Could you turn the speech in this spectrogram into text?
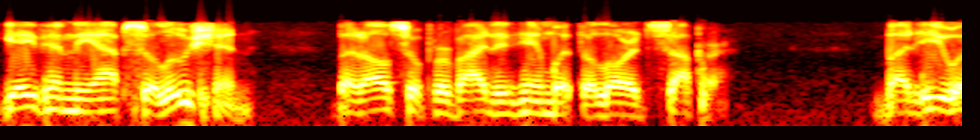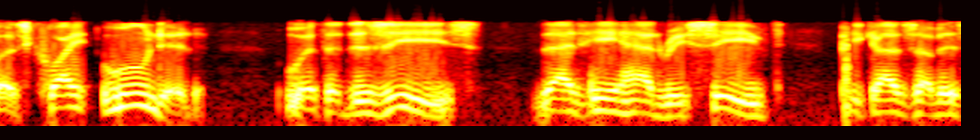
gave him the absolution, but also provided him with the Lord's Supper. But he was quite wounded with a disease that he had received because of his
